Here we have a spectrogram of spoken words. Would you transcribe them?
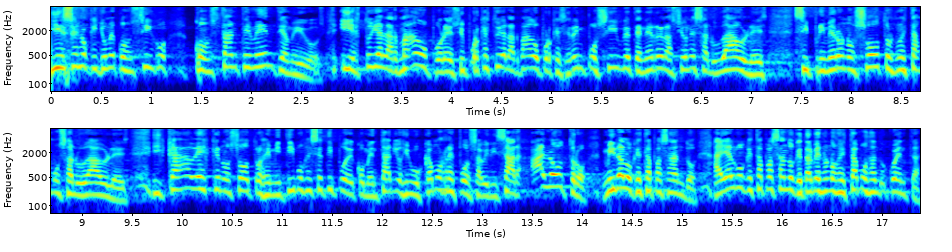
Y eso es lo que yo me consigo constantemente, amigos. Y estoy alarmado por eso. ¿Y por qué estoy alarmado? Porque será imposible tener relaciones saludables si primero nosotros no estamos saludables. Y cada vez que nosotros emitimos ese tipo de comentarios y buscamos responsabilizar al otro, mira lo que está pasando. Hay algo que está pasando que tal vez no nos estamos dando cuenta.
